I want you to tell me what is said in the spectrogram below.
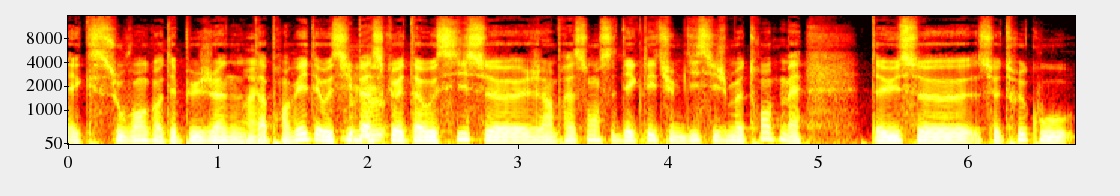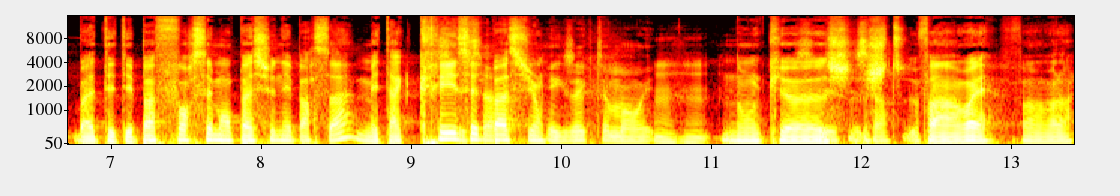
Et que souvent, quand tu es plus jeune, Ouais. tu apprends vite. Et aussi Mhm. parce que tu as aussi ce. J'ai l'impression, ce déclic. Tu me dis si je me trompe, mais tu as eu ce, ce truc où bah, tu pas forcément passionné par ça, mais tu as créé C'est cette ça. passion. Exactement, oui. Mhm, Donc, euh, enfin, ouais. Enfin, voilà.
